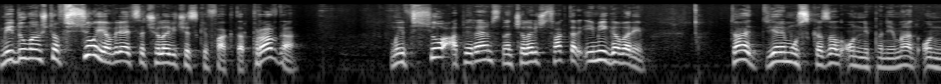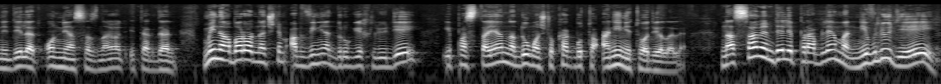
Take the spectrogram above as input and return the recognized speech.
Мы думаем, что все является человеческий фактор, правда? Мы все опираемся на человеческий фактор, и мы говорим, да, я ему сказал, он не понимает, он не делает, он не осознает и так далее. Мы наоборот начнем обвинять других людей и постоянно думать, что как будто они не то делали. На самом деле проблема не в людей.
